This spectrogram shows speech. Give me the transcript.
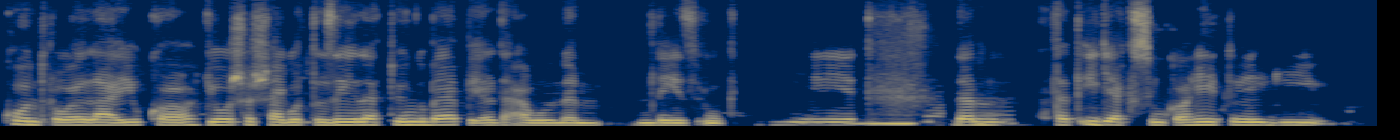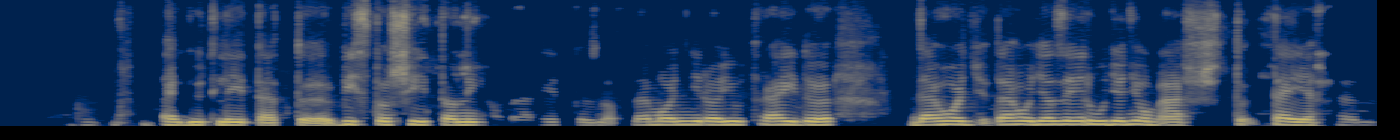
kontrolláljuk a gyorsaságot az életünkbe, például nem nézünk nem, tehát igyekszünk a hétvégi együttlétet biztosítani, ha már hétköznap nem annyira jut rá idő, de hogy, de hogy azért úgy a nyomást teljesen,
